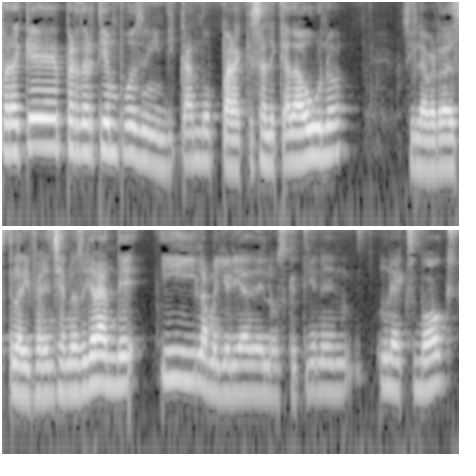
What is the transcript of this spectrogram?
¿para qué perder tiempo indicando para qué sale cada uno? si la verdad es que la diferencia no es grande y la mayoría de los que tienen un Xbox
